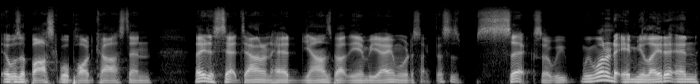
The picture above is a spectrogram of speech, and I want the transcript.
It was a basketball podcast, and they just sat down and had yarns about the NBA, and we were just like, "This is sick." So we we wanted to emulate it, and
